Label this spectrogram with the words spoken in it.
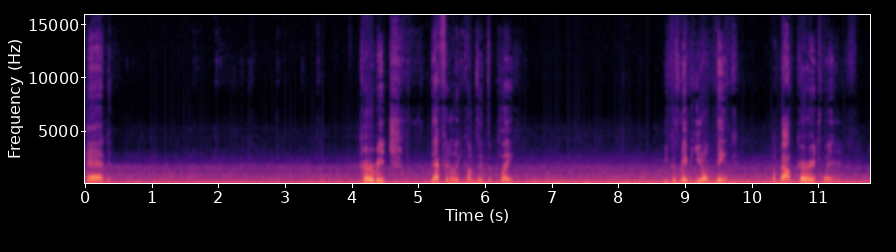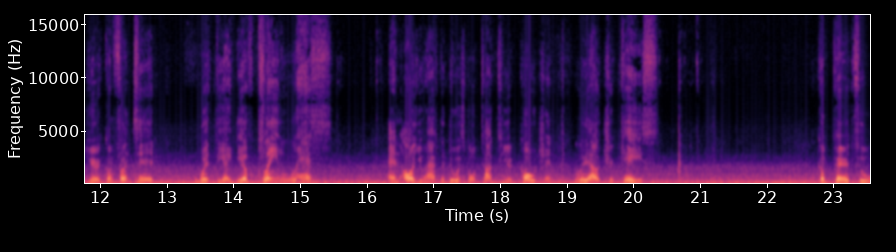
And courage definitely comes into play. Because maybe you don't think about courage when you're confronted with the idea of playing less, and all you have to do is go talk to your coach and lay out your case, compared to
